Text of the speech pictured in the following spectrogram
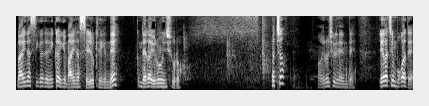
마이너스 2가 되니까 여기 마이너스 1 이렇게 되겠네? 그럼 내가 이런 식으로. 맞죠? 어, 이런 식으로 되는데. 얘가 지금 뭐가 돼?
